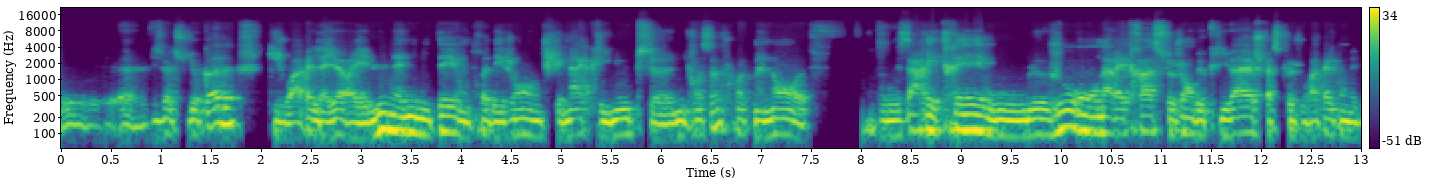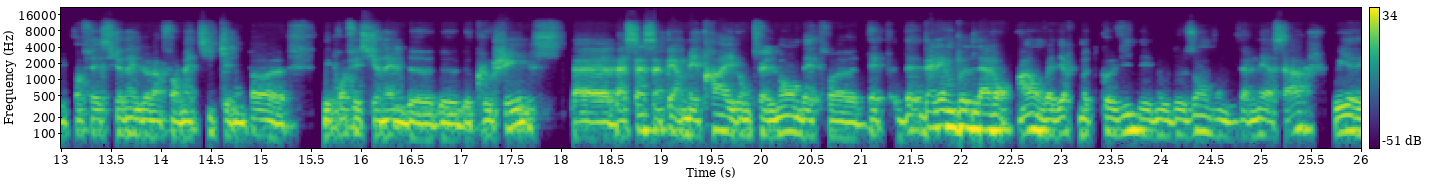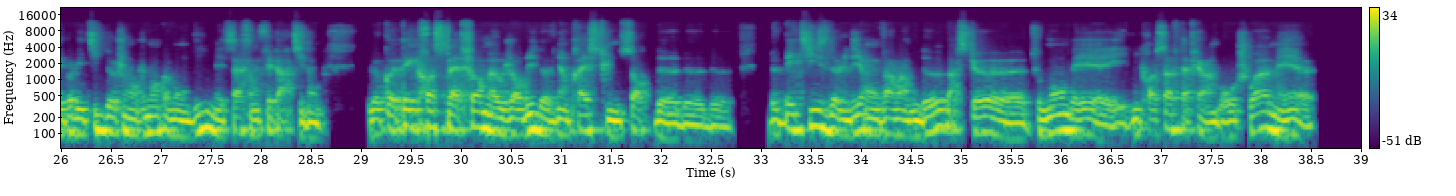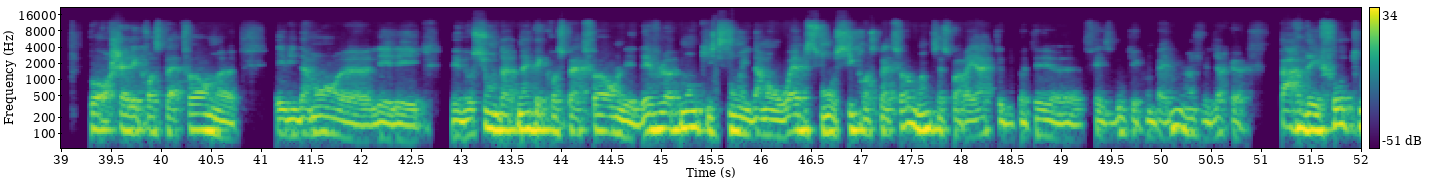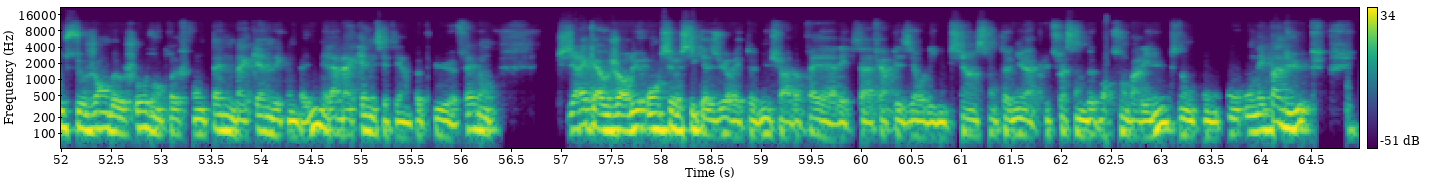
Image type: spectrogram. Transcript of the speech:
euh, Visual Studio Code, qui, je vous rappelle d'ailleurs, est l'unanimité entre des gens chez Mac, Linux, euh, Microsoft. Je crois que maintenant, vous arrêterez ou le jour où on arrêtera ce genre de clivage, parce que je vous rappelle qu'on est des professionnels de l'informatique et non pas euh, des professionnels de, de, de clocher, euh, bah ça, ça permettra éventuellement d'être, euh, d'aller un peu de l'avant. Hein. On va dire que notre Covid et nos deux ans vont nous amener à ça. Oui, il y a des politiques de changement, comme on dit, mais ça, ça en fait partie. Donc, le côté cross-platform aujourd'hui devient presque une sorte de, de, de, de, bêtise de le dire en 2022 parce que euh, tout le monde est, Microsoft a fait un gros choix, mais euh, pour chez les cross-platform, euh, évidemment, les, les, les, notions .NET et cross-platform, les développements qui sont évidemment web sont aussi cross-platform, hein, que ce soit React du côté Facebook et compagnie. Hein, je veux dire que par défaut, tout ce genre de choses entre front-end, back-end et compagnie, mais la back-end, c'était un peu plus fait. Donc, je dirais qu'à aujourd'hui, on sait aussi qu'Azure est tenu sur à peu près, allez, ça va faire plaisir aux Linuxiens, sont tenus à plus de 62% par Linux. Donc, on n'est pas dupe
